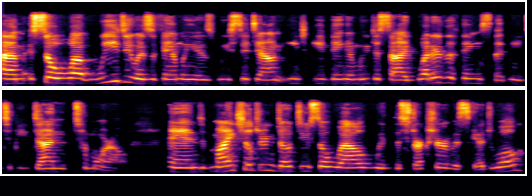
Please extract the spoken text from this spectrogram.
Um, so what we do as a family is we sit down each evening and we decide what are the things that need to be done tomorrow. And my children don't do so well with the structure of a schedule.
